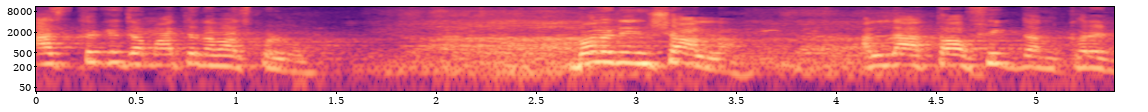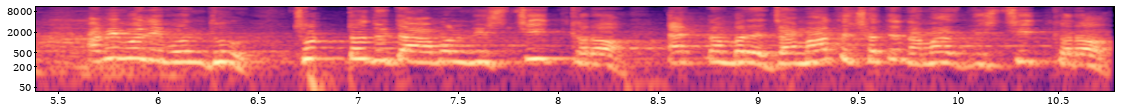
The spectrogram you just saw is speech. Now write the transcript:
আজ থেকে জামাতে নামাজ পড়ব। বলেন ইনশাআল্লাহ। আল্লাহ তৌফিক দান করেন। আমি বলি, বন্ধু, ছোট্ট দুইটা আমল নিশ্চিত করো। এক নম্বরে জামাতের সাথে নামাজ নিশ্চিত করো।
